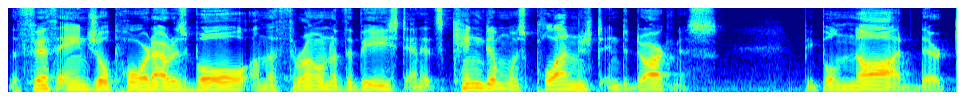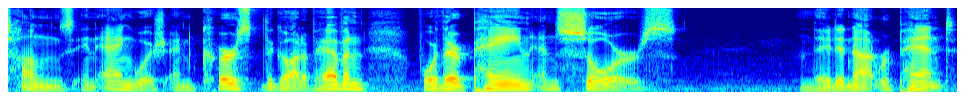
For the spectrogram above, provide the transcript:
the fifth angel poured out his bowl on the throne of the beast, and its kingdom was plunged into darkness. People gnawed their tongues in anguish and cursed the God of heaven for their pain and sores. And they did not repent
